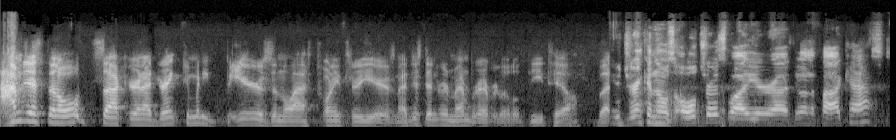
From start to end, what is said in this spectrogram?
I'm just an old sucker and I drank too many beers in the last 23 years and I just didn't remember every little detail. But you're drinking those ultras while you're uh, doing the podcast.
